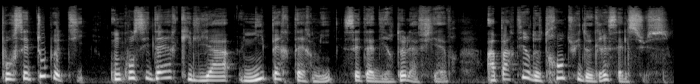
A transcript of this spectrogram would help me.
Pour ces tout petits, on considère qu'il y a une hyperthermie, c'est-à-dire de la fièvre, à partir de 38 degrés Celsius.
